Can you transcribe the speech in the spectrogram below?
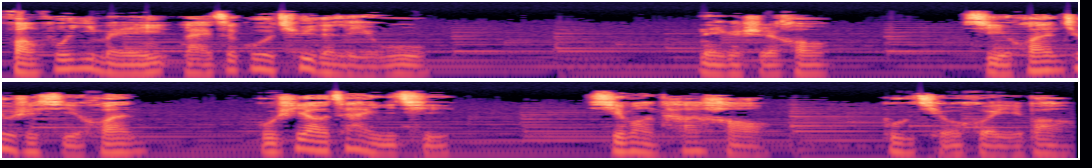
仿佛一枚来自过去的礼物。那个时候，喜欢就是喜欢，不是要在一起。希望他好，不求回报。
